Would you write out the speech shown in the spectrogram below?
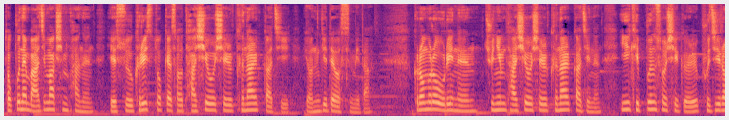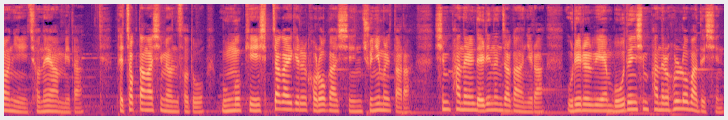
덕분에 마지막 심판은 예수 그리스도께서 다시 오실 그날까지 연기되었습니다. 그러므로 우리는 주님 다시 오실 그날까지는 이 기쁜 소식을 부지런히 전해야 합니다. 배척당하시면서도 묵묵히 십자가의 길을 걸어가신 주님을 따라 심판을 내리는 자가 아니라 우리를 위해 모든 심판을 홀로 받으신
